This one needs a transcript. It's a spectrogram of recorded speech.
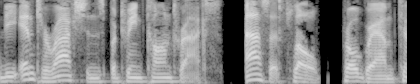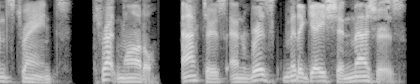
the interactions between contracts, asset flow, program constraints, threat model, actors and risk mitigation measures,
